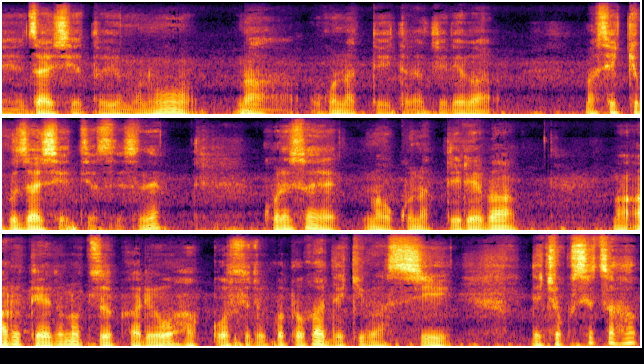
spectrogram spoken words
え、財政というものを、まあ、行っていただければ、まあ、積極財政ってやつですね。これさえ、まあ、行っていれば、まあ、ある程度の通貨量を発行することができますし、で、直接発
